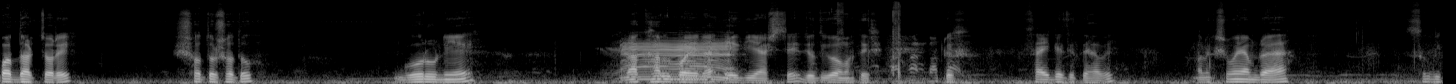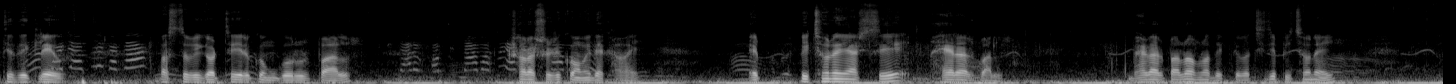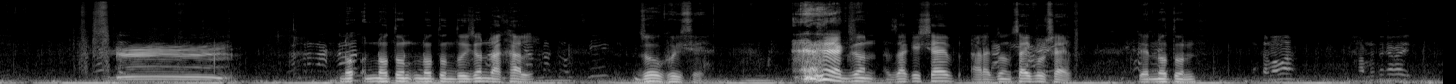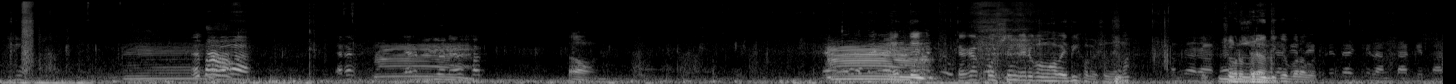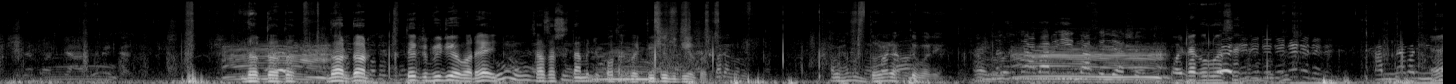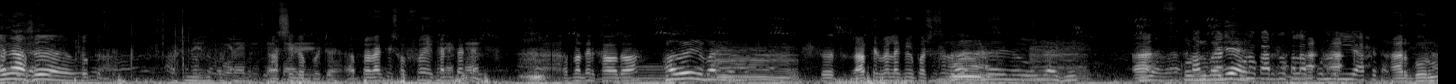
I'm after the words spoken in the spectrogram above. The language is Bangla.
পদ্মার চরে শত শত গরু নিয়ে রাখাল বয়েরা এগিয়ে আসছে যদিও আমাদের একটু সাইডে যেতে হবে। অনেক সময় আমরা ছবিতে দেখলেও বাস্তবিক অর্থে এরকম গরুর পাল সরাসরি কমে দেখা হয়। এর পিছনে আসছে ভেড়ার পাল। ভেড়ার পালও আমরা দেখতে পাচ্ছি যে পিছনেই নতুন নতুন দুইজন রাখাল যোগ হয়েছে একজন জাকির সাহেব আর একজন সাইফুল সাহেব যে নতুন। একটা ভিডিও মামা একটা একটা ভিডিও নেওয়া সব এতে কাকা কোশ্চেন এরকম হবে এদিক হবে শুধু না? মুরব্বিরা। এদিকে বরাবর। ধর ধর ধর ধর ধর তুই একটু ভিডিও কর এই চাচার সাথে আমি একটু কথা কই তুই একটু ভিডিও কর। আমি শুধু ধরে রাখতে পারি। কয়টা গরু আছে সামনে আশি নব্বইটা। আপনারা কি সবসময় এখানে থাকেন? আপনাদের খাওয়া দাওয়া? তো রাতের বেলা কি ওই পাশে চলে কোনো ই আসে না। আর গরু?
